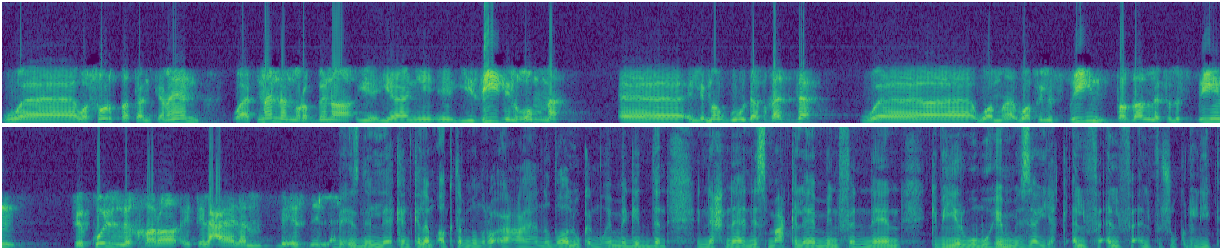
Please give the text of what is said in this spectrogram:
وشرطة كمان. وأتمنى إن ربنا يعني يزيل الغمة آه، اللي موجودة في غزة. وفلسطين تظل فلسطين في كل خرائط العالم بإذن الله. بإذن الله. كان كلام أكتر من رائع نضال وكان مهم جدا إن إحنا نسمع كلام من فنان كبير ومهم زيك. ألف ألف ألف شكر ليك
